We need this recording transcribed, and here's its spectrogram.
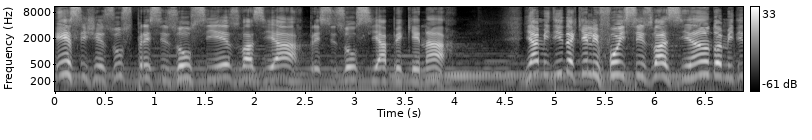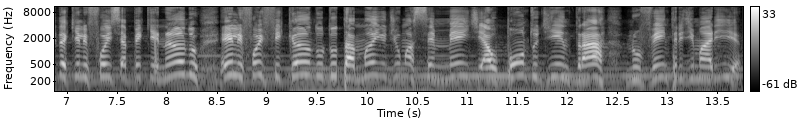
esse Jesus precisou se esvaziar, precisou se apequenar. E à medida que ele foi se esvaziando, à medida que ele foi se apequenando, ele foi ficando do tamanho de uma semente, ao ponto de entrar no ventre de Maria.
